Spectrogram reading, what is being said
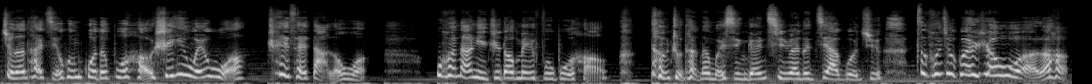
觉得他结婚过得不好是因为我，这才打了我。我哪里知道妹夫不好？当初他那么心甘情愿的嫁过去，怎么就怪上我了？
